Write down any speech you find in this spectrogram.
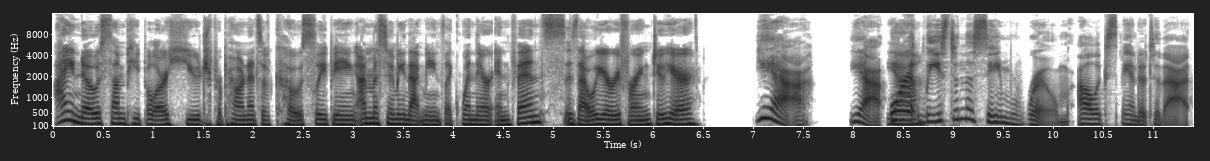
I know some people are huge proponents of co-sleeping. I'm assuming that means like when they're infants. Is that what you're referring to here? Yeah. Yeah. Or at least in the same room. I'll expand it to that.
